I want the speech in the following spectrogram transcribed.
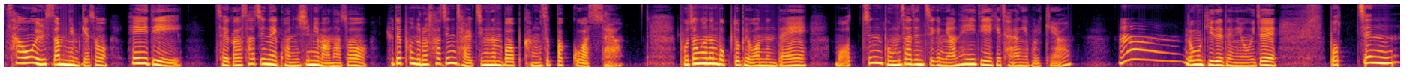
4513님께서 헤이디, 제가 사진에 관심이 많아서 휴대폰으로 사진 잘 찍는 법 강습받고 왔어요. 보정하는 법도 배웠는데 멋진 봄 사진 찍으면 헤이디에게 자랑해 볼게요. 음, 너무 기대되네요. 이제 멋진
